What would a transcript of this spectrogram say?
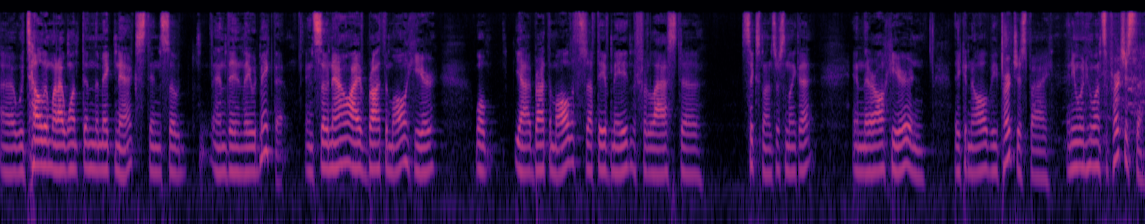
uh, would tell them what I want them to make next, and so, and then they would make that. And so now I've brought them all here. Well, yeah, I brought them all the stuff they've made for the last uh, six months or something like that. And they're all here, and they can all be purchased by anyone who wants to purchase them.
